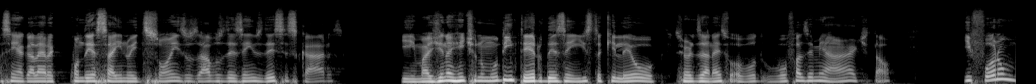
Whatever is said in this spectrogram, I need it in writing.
Assim, a galera, quando ia sair no edições, usava os desenhos desses caras. E imagina a gente no mundo inteiro, desenhista que leu Senhor dos Anéis, falou, vou, vou fazer minha arte e tal. E foram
